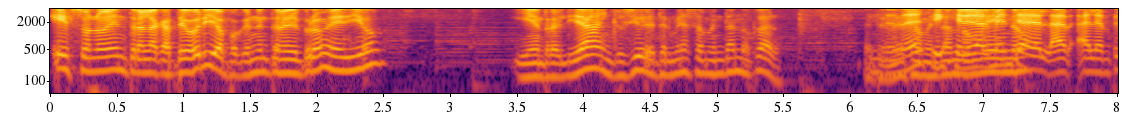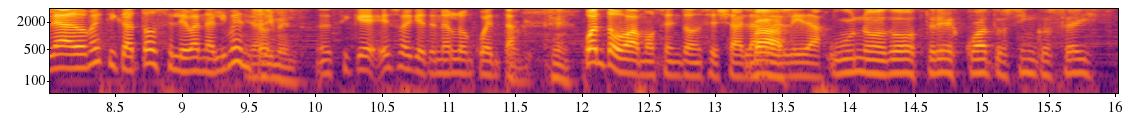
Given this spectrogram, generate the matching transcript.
Eso no entra en la categoría porque no entra en el promedio. Y en realidad, inclusive le terminás aumentando, claro. ¿Entendés? Y generalmente a la, a la empleada doméstica todo se le van alimentos. En alimentos. Así que eso hay que tenerlo en cuenta. Sí. ¿Cuánto vamos entonces ya a la Vas, realidad? 1, 2, 3, 4, 5, 6.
